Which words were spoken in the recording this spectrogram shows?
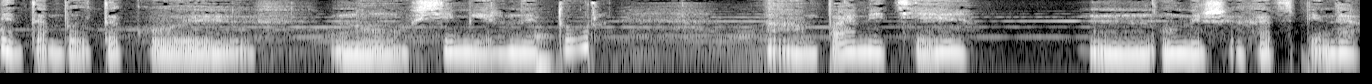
Это был такой, ну, всемирный тур а, памяти умерших от СПИДа.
